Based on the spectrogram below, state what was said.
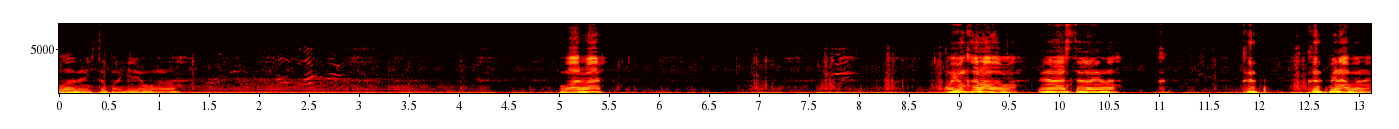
Ola ben ilk defa geliyorum bu arada. Var var. Oyun kanalı ama. Üniversiteli oyunda. 40, 40 bin abone.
